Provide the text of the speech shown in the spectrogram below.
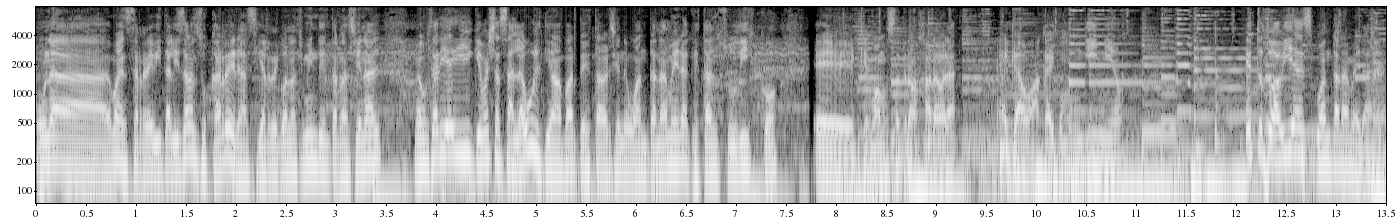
una. Bueno, se revitalizaron sus carreras y el reconocimiento internacional. Me gustaría ir que vayas a la última parte de esta versión de Guantanamera, que está en su disco, eh, que vamos a trabajar ahora. Acá, acá hay como un guiño. Esto todavía es Guantanamera, ¿eh?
